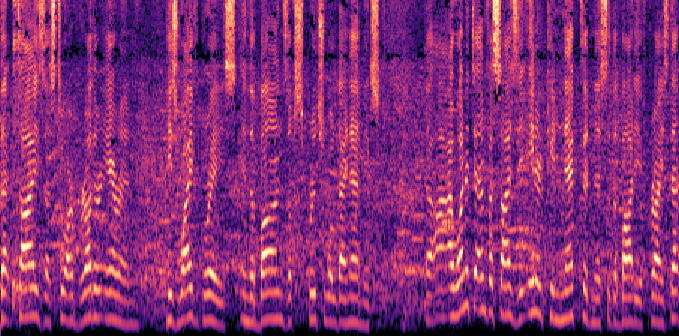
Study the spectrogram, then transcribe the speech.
that ties us to our brother Aaron, his wife Grace, in the bonds of spiritual dynamics. Uh, I wanted to emphasize the interconnectedness of the body of Christ, that,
